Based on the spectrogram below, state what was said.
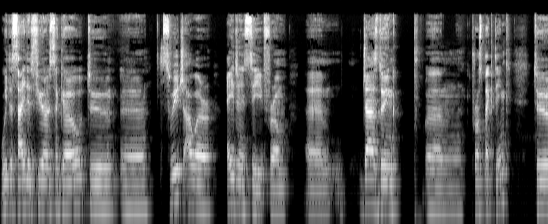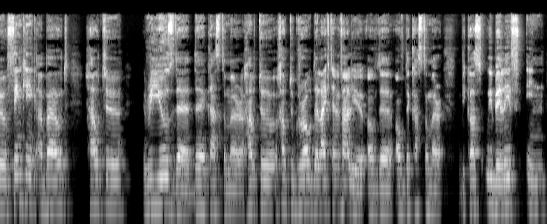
we decided a few years ago to uh, switch our agency from um, just doing um, prospecting to thinking about how to reuse the the customer how to how to grow the lifetime value of the of the customer because we believe in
